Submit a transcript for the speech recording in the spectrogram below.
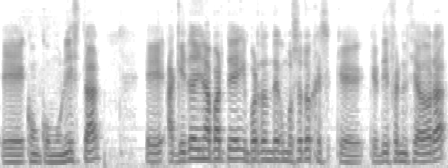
eh, con comunistas. Eh, aquí hay una parte importante con vosotros que es, que, que es diferenciadora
